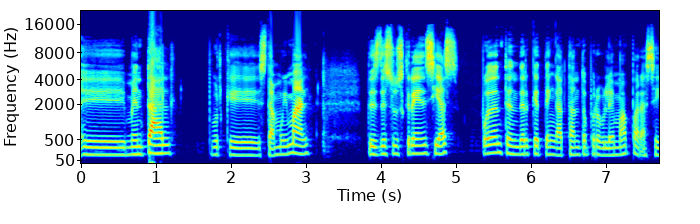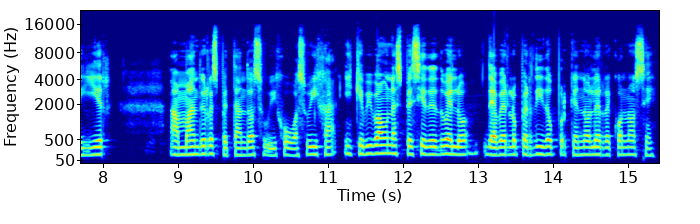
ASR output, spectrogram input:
eh, mental porque está muy mal, desde sus creencias Puedo entender que tenga tanto problema para seguir amando y respetando a su hijo o a su hija y que viva una especie de duelo de haberlo perdido porque no le reconoce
